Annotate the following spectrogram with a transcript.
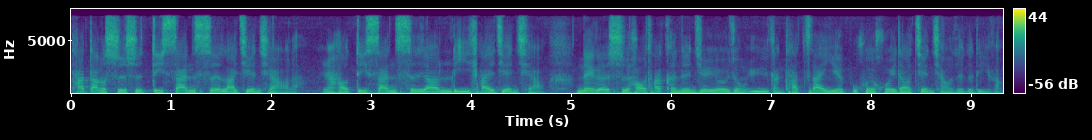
他当时是第三次来剑桥了，然后第三次要离开剑桥，那个时候他可能就有一种预感，他再也不会回到剑桥这个地方。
